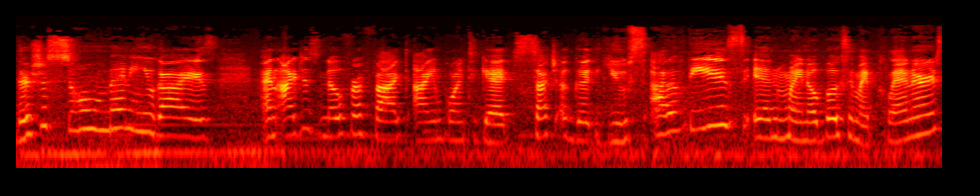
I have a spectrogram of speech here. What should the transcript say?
There's just so many, you guys. And I just know for a fact I am going to get such a good use out of these in my notebooks and my planners.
